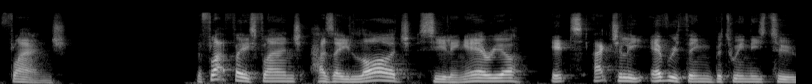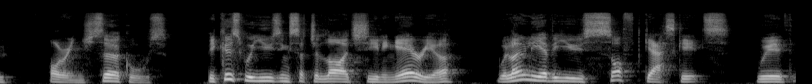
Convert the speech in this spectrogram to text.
flange. The flat face flange has a large sealing area. It's actually everything between these two orange circles. Because we're using such a large sealing area, we'll only ever use soft gaskets with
